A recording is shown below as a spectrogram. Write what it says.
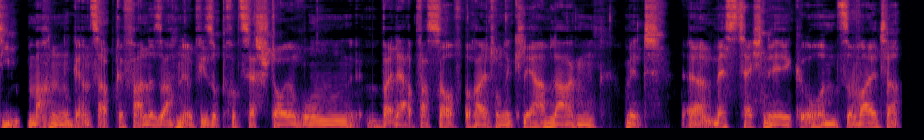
die machen ganz abgefahrene Sachen, irgendwie so Prozesssteuerung bei der Abwasseraufbereitung in Kläranlagen mit äh, Messtechnik und so weiter.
